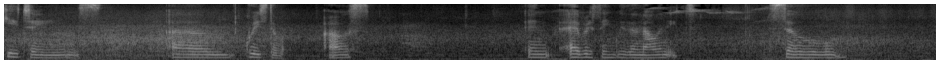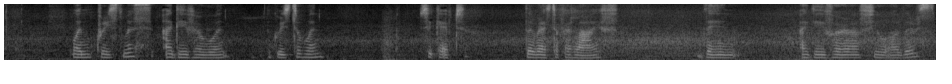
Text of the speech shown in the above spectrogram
keychains, um, crystal house, and everything with an owl in it. So one Christmas, I gave her one, a crystal one. She kept the rest of her life. Then I gave her a few others.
